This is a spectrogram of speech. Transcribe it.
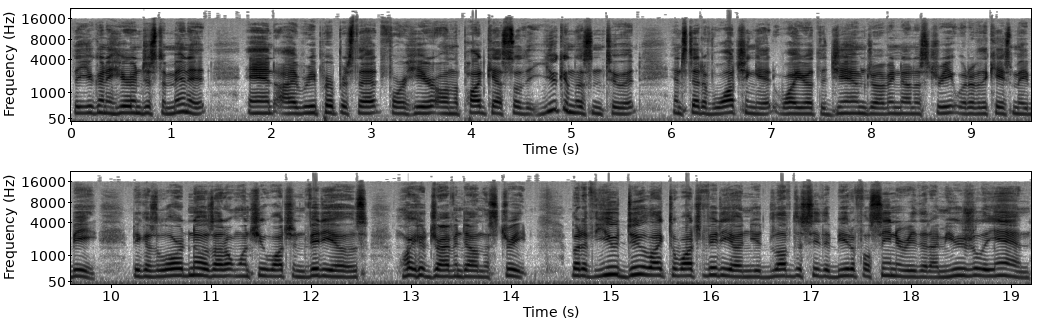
that you're going to hear in just a minute and I repurpose that for here on the podcast so that you can listen to it instead of watching it while you're at the gym, driving down the street, whatever the case may be. Because Lord knows I don't want you watching videos while you're driving down the street. But if you do like to watch video and you'd love to see the beautiful scenery that I'm usually in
